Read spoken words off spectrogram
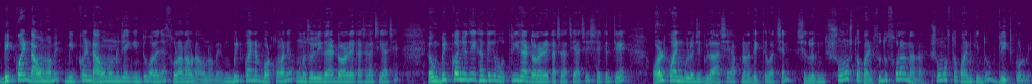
বিটকয়েন ডাউন হবে। বিটকয়েন ডাউন অনুযায়ী কিন্তু বলা যায় সোলানাও ডাউন হবে এবং বিটকয়েন বর্তমানে উনচল্লিশ হাজার ডলারের কাছাকাছি আছে এবং বিটকয়েন যদি এখান থেকে বত্রিশ হাজার ডলারের কাছাকাছি আছে, সেক্ষেত্রে অল্ড কয়েনগুলো যেগুলো আছে, আপনারা দেখতে পাচ্ছেন, সেগুলো কিন্তু সমস্ত কয়েন শুধু সোলানা নয়, সমস্ত কয়েন কিন্তু ব্লিড করবে।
